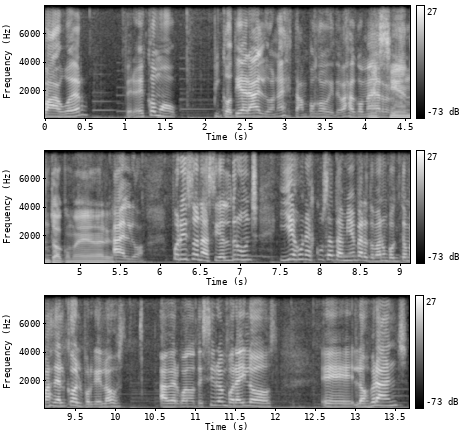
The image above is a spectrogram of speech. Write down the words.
power, pero es como picotear algo, no es tampoco que te vas a Me comer siento a comer. algo. Por eso nació el drunch y es una excusa también para tomar un poquito más de alcohol, porque los, a ver, cuando te sirven por ahí los, eh, los brunch,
